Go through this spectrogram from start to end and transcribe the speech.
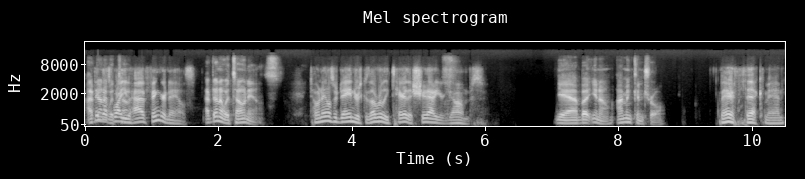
I I've think that's with why you have fingernails. I've done it with toenails. Toenails are dangerous because they'll really tear the shit out of your gums. Yeah, but you know, I'm in control. They're thick, man.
